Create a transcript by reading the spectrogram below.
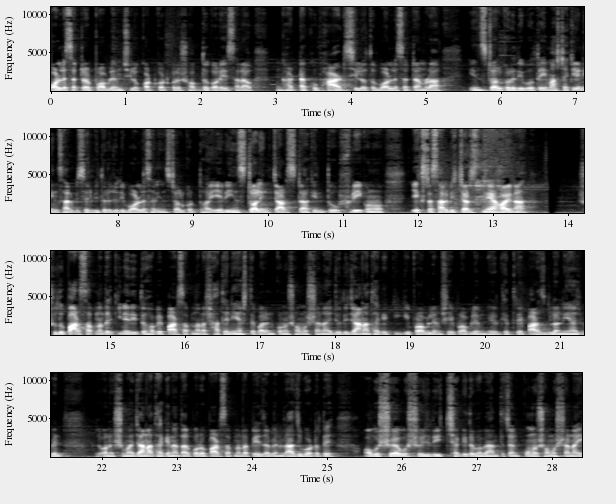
বল লেসারটার প্রবলেম ছিল, কটকট করে শব্দ করে। এছাড়াও ঘাটটা খুব হার্ড ছিল, তো বল লেসারটা আমরা ইনস্টল করে দিব। তো এই মাস্টার ক্লিনিং সার্ভিসের ভিতরে যদি বল লেসার ইনস্টল করতে হয়, এর ইনস্টলিং চার্জটা কিন্তু ফ্রি কোনো এক্সট্রা সার্ভিস চার্জ নেওয়া হয় না। শুধু পার্স আপনাদের কিনে দিতে হবে পার্স আপনারা সাথে নিয়ে আসতে পারেন, কোনো সমস্যা নাই। যদি জানা থাকে কি কি প্রবলেম সেই প্রবলেমের ক্ষেত্রে পার্সগুলো নিয়ে আসবেন। অনেক সময় জানা থাকে না, তারপরেও পার্স আপনারা পেয়ে যাবেন। রাজীব অটোতে অবশ্যই অবশ্যই যদি ইচ্ছাকৃতভাবে আনতে চান, কোনো সমস্যা নাই।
